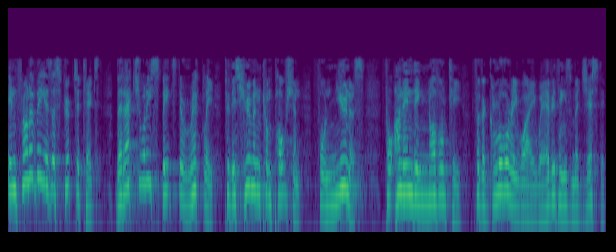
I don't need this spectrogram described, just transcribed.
In front of me is a scripture text that actually speaks directly to this human compulsion for newness, for unending novelty, for the glory way where everything's majestic.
